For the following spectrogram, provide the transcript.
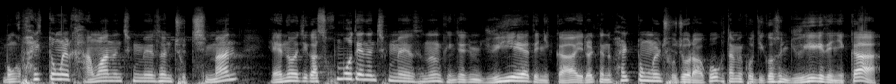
뭔가 활동을 강화하는 측면에서는 좋지만 에너지가 소모되는 측면에서는 굉장히 좀 유의해야 되니까 이럴 때는 활동을 조절하고 그다음에 곧 이것은 유익이 되니까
